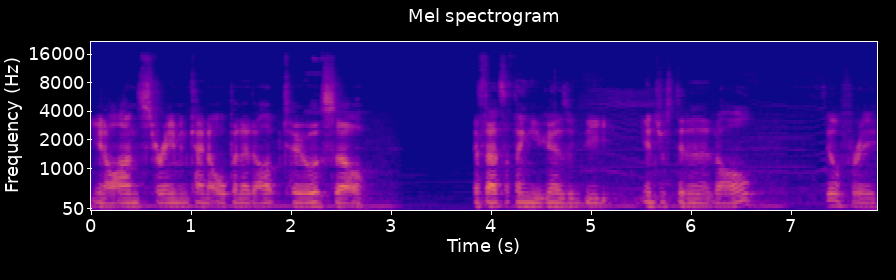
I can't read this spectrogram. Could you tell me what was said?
you know on stream and kind of open it up too. So if that's a thing you guys would be interested in at all, feel free.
